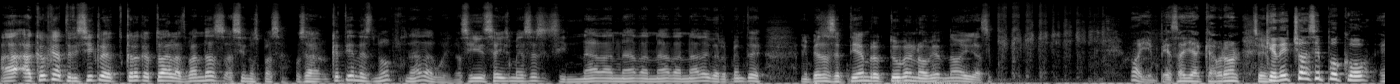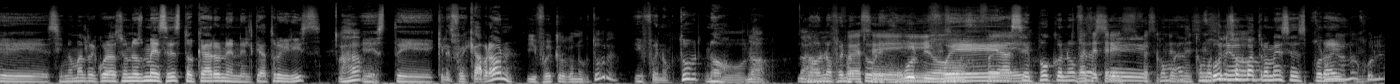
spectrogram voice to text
A- a- creo que a Triciclo, creo que a todas las bandas así nos pasa. O sea, ¿qué tienes? No, pues nada, güey. Así seis meses sin nada, nada, nada, nada. Y de repente empieza septiembre, octubre, noviembre, no, y así. No, y empieza ya cabrón. Sí. Que de hecho hace poco, eh, si no mal recuerdo, hace unos meses tocaron en el Teatro Iris, Ajá. este, que les fue cabrón. Y fue creo que en octubre. Y fue en octubre. No, no. No, no, fue en Fue octubre. hace- Junio. Fue, fue- hace poco, ¿no? fue hace hace, tres- fue hace como, tres meses. como Junio. tres o cuatro meses por Julio, ahí. ¿no? Julio,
